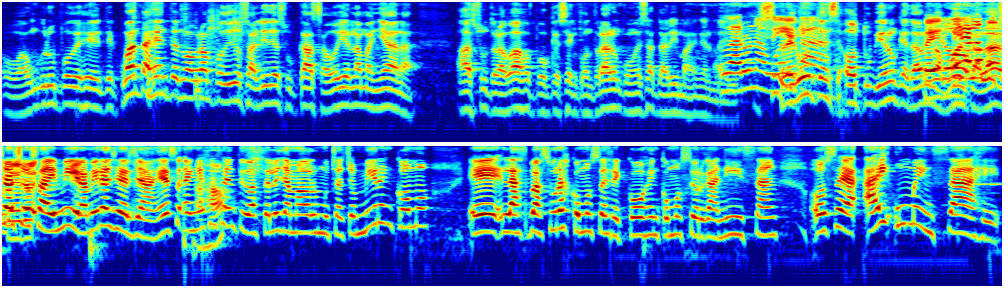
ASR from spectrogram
o a un grupo de gente, ¿cuánta gente no habrán podido salir de su casa hoy en la mañana a su trabajo porque se encontraron con esas tarimas en el medio. Dar una Pregúntense, o tuvieron que dar una vuelta. Mira los muchachos ahí, mira, mira Yerjan, eso, en ese sentido, hacerle llamado a los muchachos, miren cómo eh, las basuras, cómo se recogen, cómo se organizan. O sea, hay un mensaje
